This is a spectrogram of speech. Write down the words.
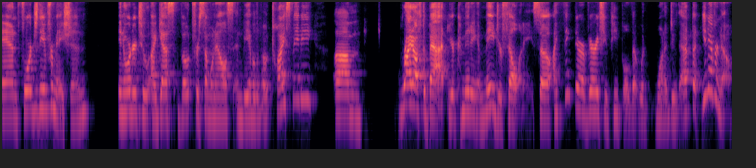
and forge the information in order to, I guess, vote for someone else and be able to vote twice, maybe. Um, right off the bat, you're committing a major felony. So I think there are very few people that would want to do that, but you never know.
